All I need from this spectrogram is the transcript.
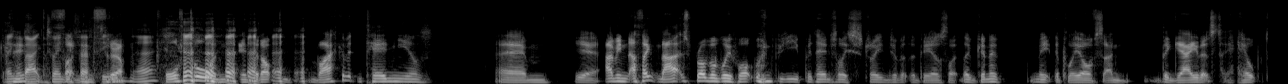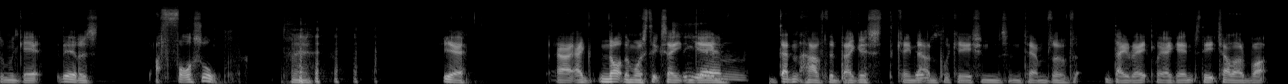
bring back 2015. threw eh? portal and ended up back about 10 years. Um, yeah, I mean, I think that's probably what would be potentially strange about the Bears. Like, they're going to make the playoffs, and the guy that's helped them get there is a fossil. Uh, yeah. I, I, not the most exciting The, game. um, Didn't have the biggest kind of implications in terms of directly against each other, but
